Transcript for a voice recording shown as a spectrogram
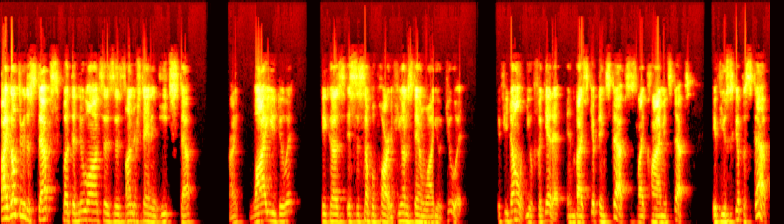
I go through the steps, but the nuances is understanding each step, right? Why you do it, because it's the simple part. If you understand why you do it, if you don't, you'll forget it. And by skipping steps, it's like climbing steps. If you skip a step,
